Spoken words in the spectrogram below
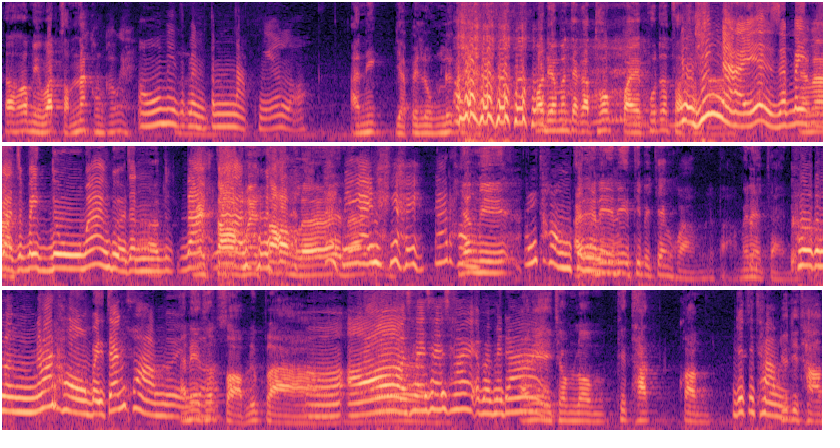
ก็เขามีวัดสำนักของเขาไงอ๋อมีเป็นตำหนักเนี้ยเหรอ อันนี้อย่าไปลงลึก เพราะเดี๋ยวมันจะกระทบไปพุทธศาสอยู่นาที่ไหนอยากจะไปใช่ไหมอยากจะไปดูมากเผื่อจะได้ไม่ต้องหน้าไม่ต้องเลยนะนี่ไงนี่ไงหน้าทองยังมีอันนี้ทองจอัรินงอันนี้เลยอันนะนี้ที่ไปแจ้งความหรือเปล่าไม่แน่ใจนะคือกำลังหน้าทองไปแจ้งความเลย อันนี้เหรทดสอบหรือเปล่า อ๋ออ๋อใช่ใช่ใช่เอาไปไม่ได้ อันนี้ชมรมพิทักษ์ความ ยุติธรรมยุติธรรม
